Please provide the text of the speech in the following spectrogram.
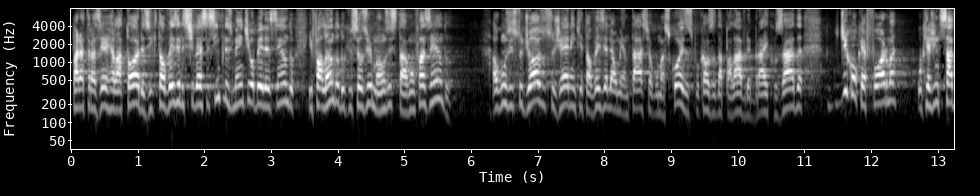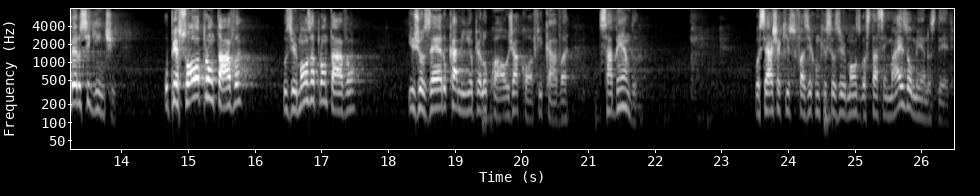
para trazer relatórios e que talvez ele estivesse simplesmente obedecendo e falando do que os seus irmãos estavam fazendo. Alguns estudiosos sugerem que talvez ele aumentasse algumas coisas por causa da palavra hebraica usada. De qualquer forma, o que a gente sabe era o seguinte: o pessoal aprontava, os irmãos aprontavam, e José era o caminho pelo qual Jacó ficava sabendo. Você acha que isso fazia com que os seus irmãos gostassem mais ou menos dele?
